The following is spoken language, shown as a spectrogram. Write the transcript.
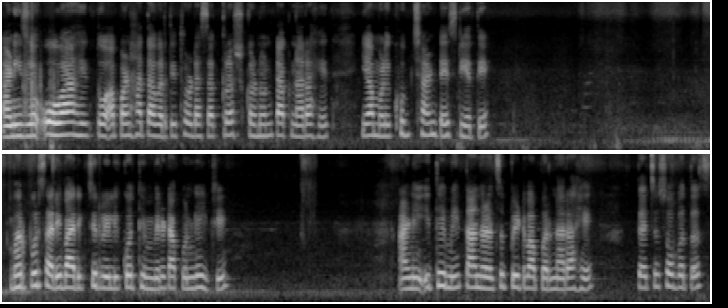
आणि जो ओवा आहे तो आपण हातावरती थोडासा क्रश करून टाकणार आहेत. यामुळे खूप छान टेस्ट येते. भरपूर सारी बारीक चिरलेली कोथिंबीर टाकून घ्यायची. आणि इथे मी तांदळाचं पीठ वापरणार आहे. त्याच्यासोबतच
